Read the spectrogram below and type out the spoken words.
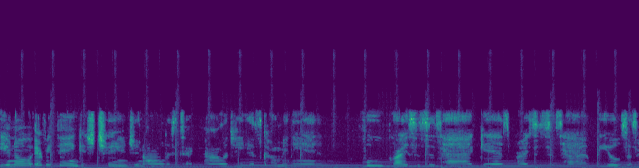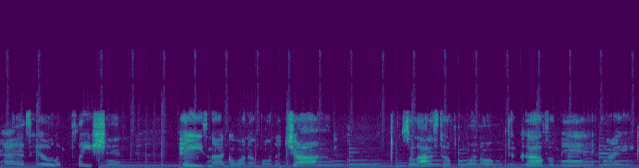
You know, everything is changing. All this technology is coming in food prices is high, gas prices is high, bills is high as hell, inflation, pay's not going up on a job. There's a lot of stuff going on with the government. Like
